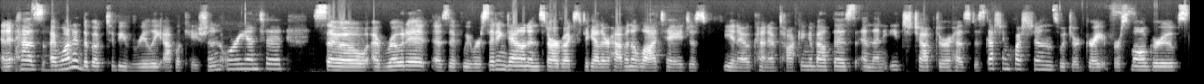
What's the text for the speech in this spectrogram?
And it has I wanted the book to be really application oriented. So I wrote it as if we were sitting down in Starbucks together having a latte just you know, kind of talking about this. And then each chapter has discussion questions, which are great for small groups,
